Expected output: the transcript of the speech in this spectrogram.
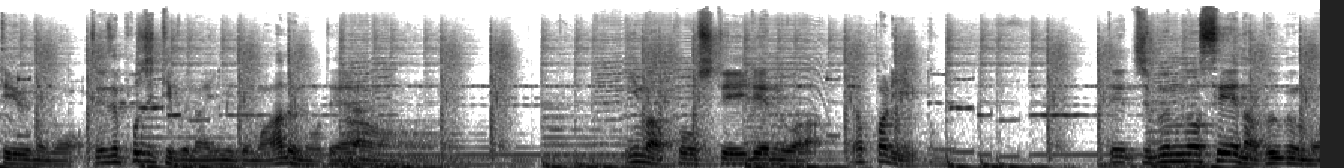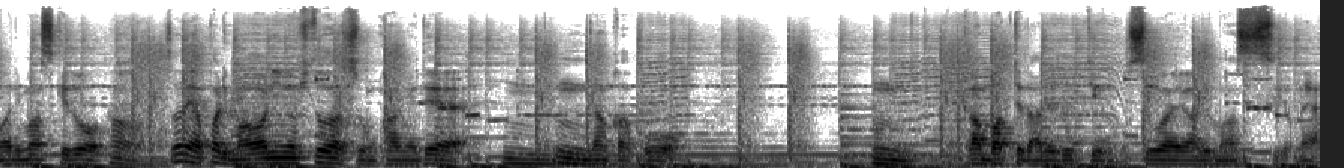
ていうのも全然ポジティブな意味でもあるので、今こうしていれるのはやっぱりで自分のせいな部分もありますけど、それはやっぱり周りの人たちのおかげで、うん。なんかこう、うん、頑張ってられるっていうのもすごいありますよね。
